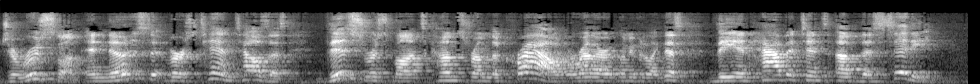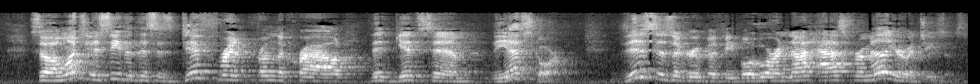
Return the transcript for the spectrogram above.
Jerusalem. And notice that verse 10 tells us this response comes from the crowd, or rather, let me put it like this the inhabitants of the city. So I want you to see that this is different from the crowd that gives him the escort. This is a group of people who are not as familiar with Jesus.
